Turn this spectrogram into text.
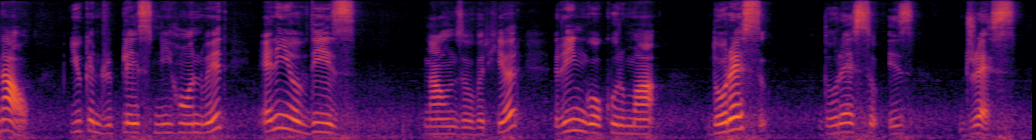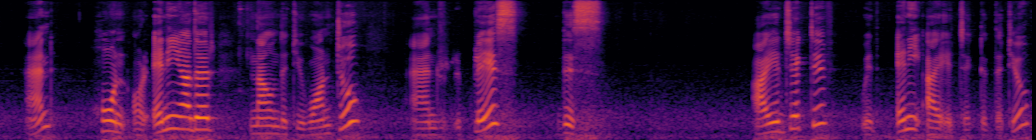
Now, you can replace Nihon with any of these nouns over here. Ringo kuruma doresu, doresu is dress and hon or any other noun that you want to and replace this I adjective with any I adjective that you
